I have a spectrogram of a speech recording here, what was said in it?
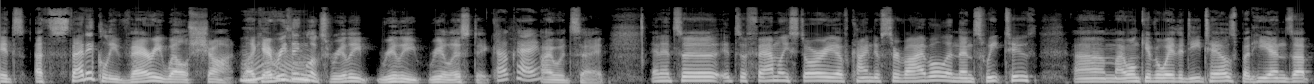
It's aesthetically very well shot. Like everything looks really, really realistic. Okay. I would say. And it's a it's a family story of kind of survival. And then Sweet Tooth, um, I won't give away the details, but he ends up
